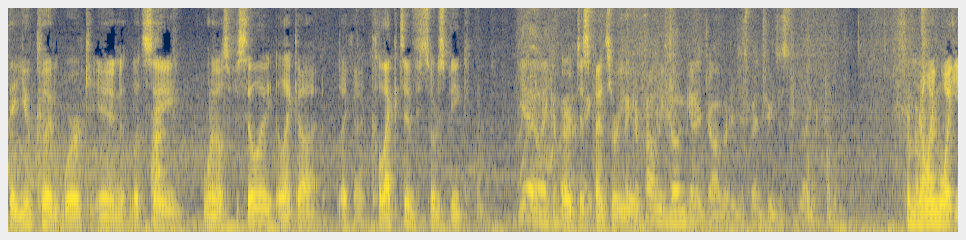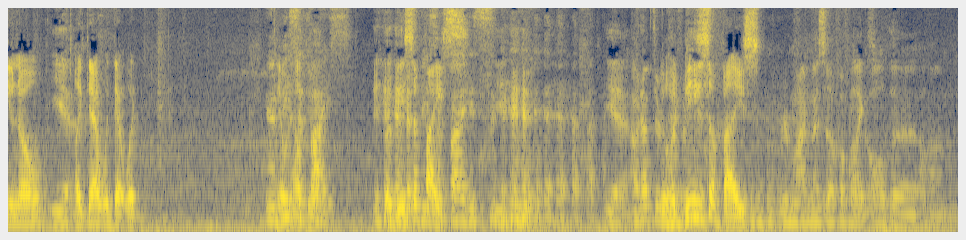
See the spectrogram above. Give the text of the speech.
that you could work in, let's say, one of those facility, like a like a collective, so to speak? yeah, like if Or I, dispensary I, I could probably go and get a job at a dispensary, just like From knowing what you know, Yeah. like that would that would It would That be would help you. Suffice. It would be suffice. suffice. yeah, yeah. I would have to. It would be suffice. Remind myself of like all the. um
